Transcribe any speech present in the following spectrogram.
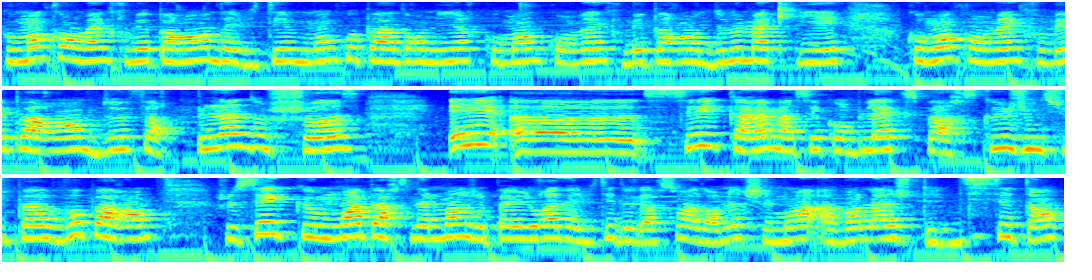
comment convaincre mes parents d'inviter mon copain à dormir? Comment convaincre mes parents de me maquiller? Comment convaincre mes parents de faire plein de choses? Et euh, c'est quand même assez complexe parce que je ne suis pas vos parents. Je sais que moi personnellement j'ai pas eu le droit d'inviter de garçons à dormir chez moi avant l'âge de 17 ans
